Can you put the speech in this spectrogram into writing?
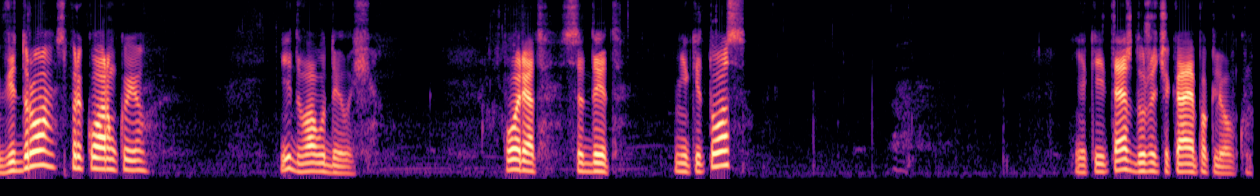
відро з прикормкою і два удилища. Поряд сидить Нікітос, який теж дуже чекає покльовку.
